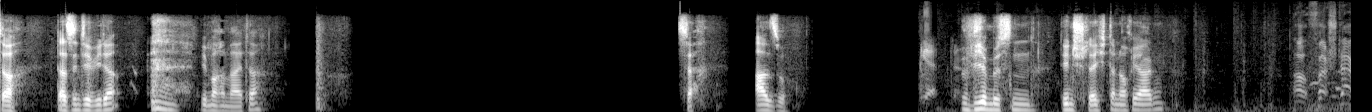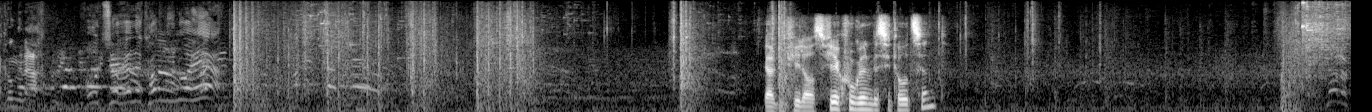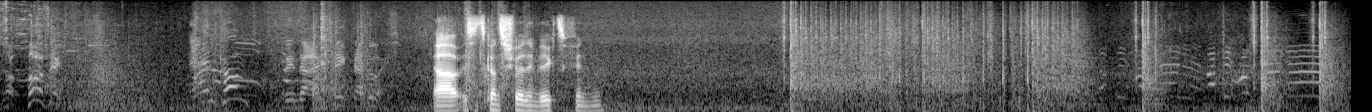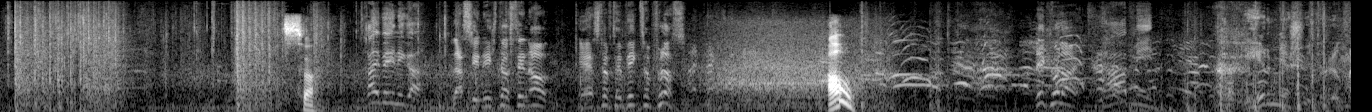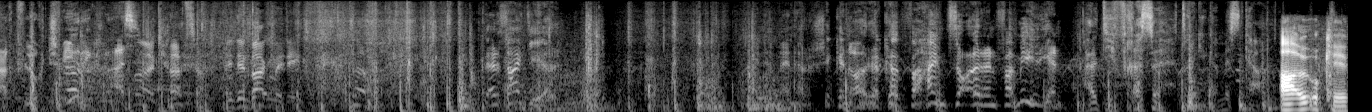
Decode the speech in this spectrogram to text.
So, da sind wir wieder. Wir machen weiter. So, also. Wir müssen den Schlechter noch jagen. Auf Verstärkungen achten. Wo zur Hölle kommen die nur her? Wir halten viel aus. Vier Kugeln, bis sie tot sind. Molotow, Vorsicht! Er entkommt! Finde einen Weg dadurch. Ja, ist jetzt ganz schwer, den Weg zu finden. So. Drei weniger! Lass sie nicht aus den Augen. Er ist auf dem Weg zum Fluss. Au! Nikolai! Wir haben ihn! Hirnerschütterung macht Flucht schwierig, was? Ein Kratzer. In den Wagen mit ihm. Wer seid ihr? Männer, schicken eure Köpfe heim zu euren Familien! Halt die Fresse, dreckiger Mistkerl. Ah, okay.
